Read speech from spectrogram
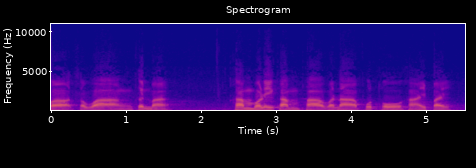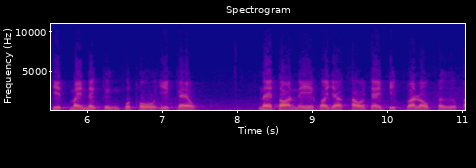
ก็สว่างขึ้นมาคำบริกรรมภาวนาพุทโธหายไป จิตไม่นึกถึงพุทโธอีกแล้ว ในตอนนี้ก็อย่าเข้าใจผิดว่าเราเผลอไป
